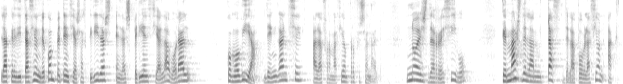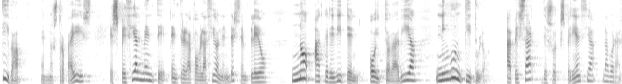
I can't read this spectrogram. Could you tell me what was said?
la acreditación de competencias adquiridas en la experiencia laboral como vía de enganche a la formación profesional no es de recibo que más de la mitad de la población activa en nuestro país, especialmente entre la población en desempleo, no acrediten hoy todavía ningún título a pesar de su experiencia laboral.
